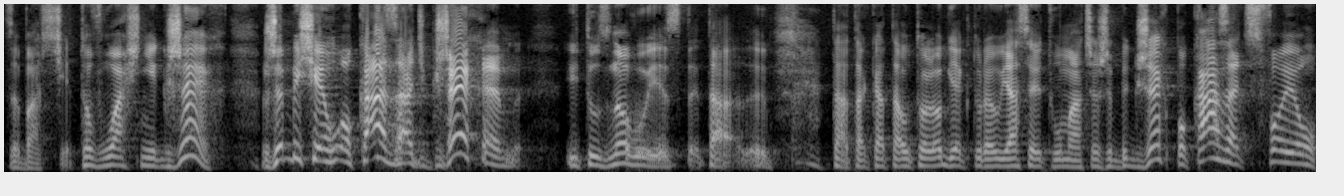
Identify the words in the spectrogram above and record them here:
Zobaczcie, to właśnie grzech, żeby się okazać grzechem. I tu znowu jest ta, ta taka tautologia, którą ja sobie tłumaczę, żeby grzech pokazać swoją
